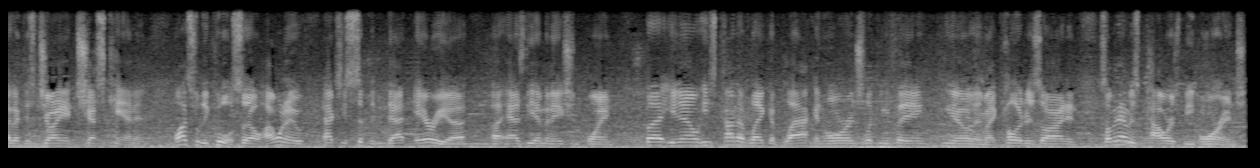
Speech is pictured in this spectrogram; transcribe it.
I've got this giant chest cannon. Well, that's really cool. So I want to actually set that area uh, as the emanation point. But you know, he's kind of like a black and orange looking thing, you know, and my color design, and so I'm gonna have his powers be orange,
